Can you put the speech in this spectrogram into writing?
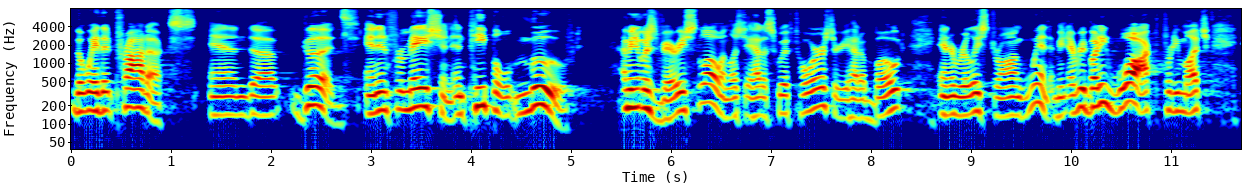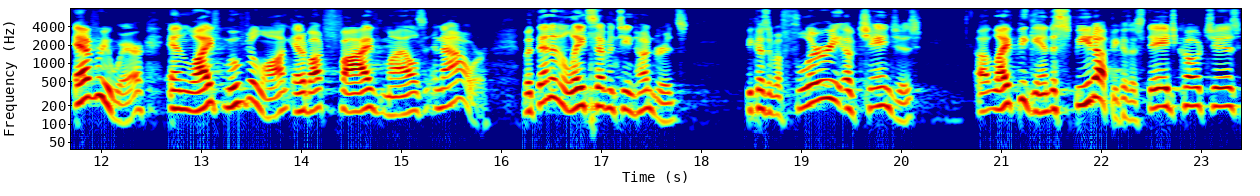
the way that products and uh, goods and information and people moved. I mean, it was very slow unless you had a swift horse or you had a boat and a really strong wind. I mean, everybody walked pretty much everywhere, and life moved along at about five miles an hour. But then in the late 1700s, because of a flurry of changes, uh, life began to speed up because of stagecoaches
